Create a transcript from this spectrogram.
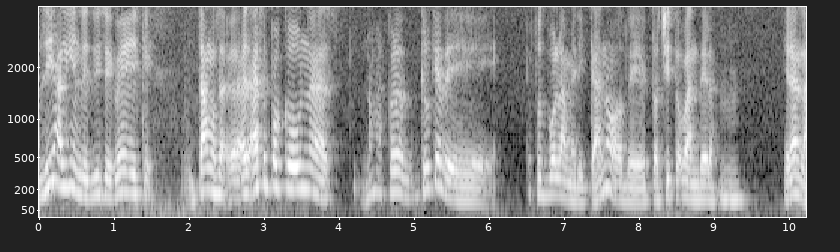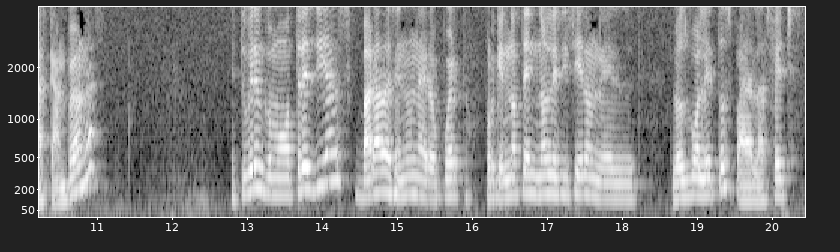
Sí, alguien les dice, güey, es que estamos, a- a- hace poco unas, no me acuerdo, creo que de fútbol americano o de Tochito Bandera. Eran las campeonas. Estuvieron como tres días varadas en un aeropuerto porque no, te, no les hicieron el, los boletos para las fechas.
